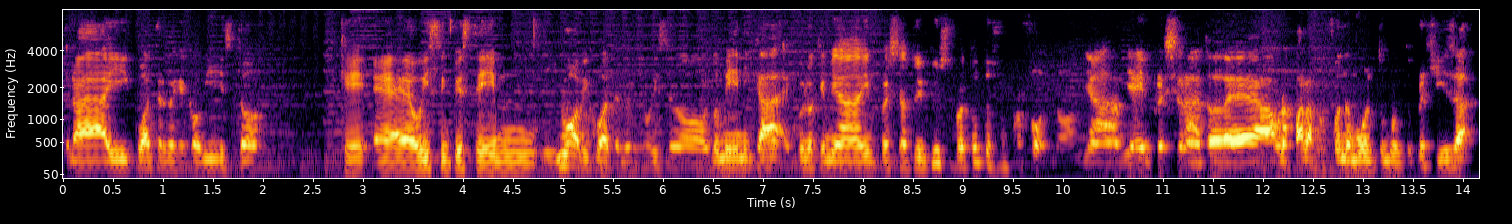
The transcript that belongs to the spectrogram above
Tra i quarterback che ho visto, che eh, ho visto in questi mh, mm, nuovi quarterback che ho visto domenica, è quello che mi ha impressionato di più, soprattutto sul profondo. Mi ha, mi ha impressionato, è, ha una palla profonda molto molto precisa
